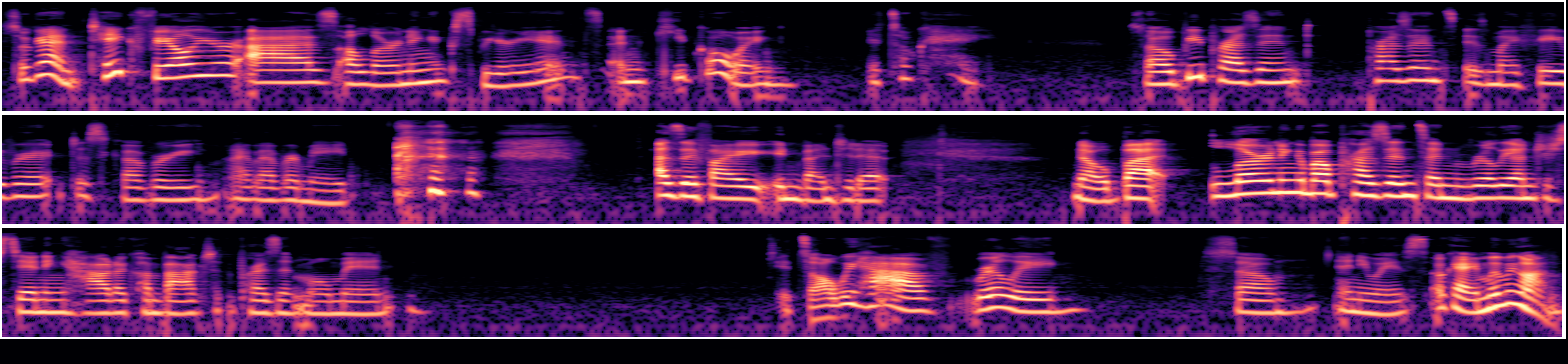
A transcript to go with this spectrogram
So, again, take failure as a learning experience and keep going. It's okay. So, be present. Presence is my favorite discovery I've ever made. as if I invented it. No, but learning about presence and really understanding how to come back to the present moment. It's all we have, really. So, anyways, okay, moving on.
